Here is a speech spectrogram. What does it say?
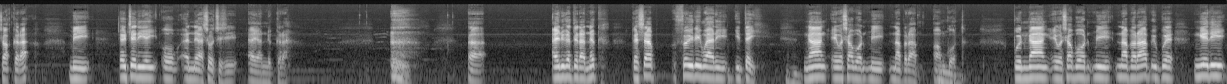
chakara mi ejeri o ene asotisi ayan nukara. Airiga tira nuk, kasap fyri wari i tei. Ngang ewa sabon mi naparap om got. Pun ngang ewa sabon mi naparap i pwe ngeri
